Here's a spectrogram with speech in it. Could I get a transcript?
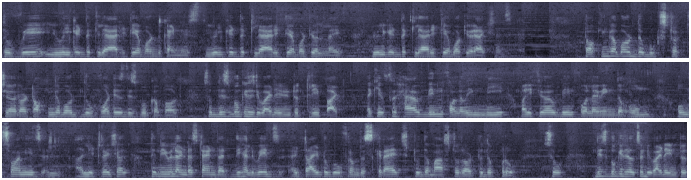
the way you will get the clarity about the kindness you will get the clarity about your life you will get the clarity about your actions. Talking about the book structure or talking about the what is this book about? So this book is divided into three parts like if you have been following me or if you have been following the om om swami's uh, literature then you will understand that the always uh, try to go from the scratch to the master or to the pro. So this book is also divided into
